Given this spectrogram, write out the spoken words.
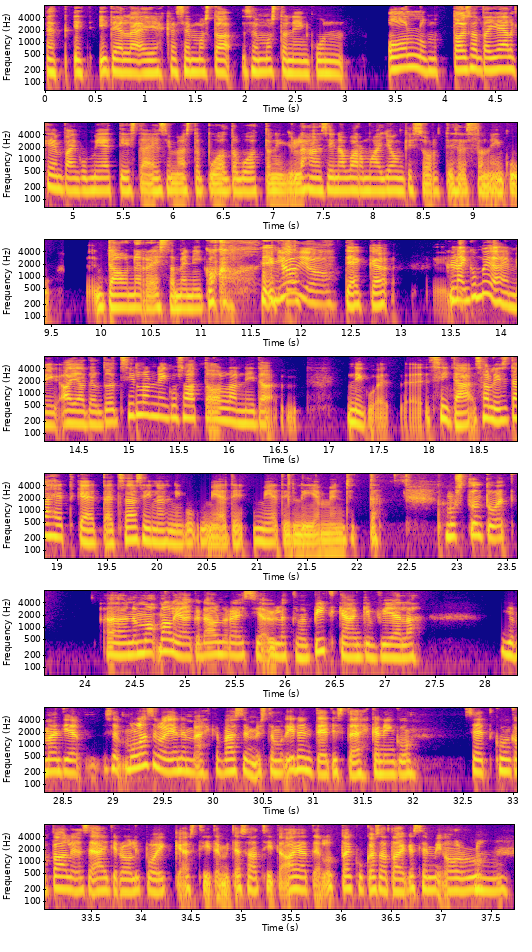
et it, itsellä ei ehkä semmoista, semmoista niin kuin ollut, mutta toisaalta jälkeenpäin, kun miettii sitä ensimmäistä puolta vuotta, niin kyllähän siinä varmaan jonkin sorttisessa niin kuin downereissa meni koko ajan. Joo, joo. Tiedätkö, näin kuin myöhemmin ajateltu, että silloin niin kuin saattoi olla niitä, niin kuin, sitä, se oli sitä hetkeä, että et sä siinä niin kuin mietin, mietin liiemmin sitten. Musta tuntuu, että no mä, mä olin aika downereissa yllättävän pitkäänkin vielä. Ja mä en tiedä, se, mulla silloin enemmän ehkä väsymystä, mutta identiteetistä ehkä niin kuin – se, että kuinka paljon se äitirooli poikkeaa siitä, mitä sä oot siitä ajatellut tai kuka sä oot aikaisemmin ollut. Mm.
